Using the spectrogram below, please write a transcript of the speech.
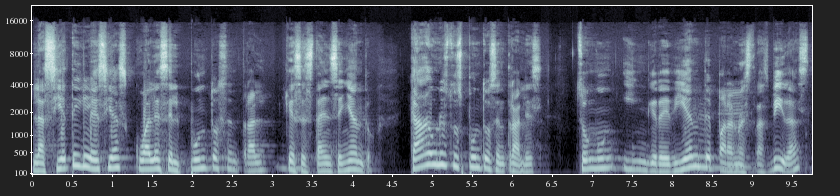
Las siete iglesias, ¿cuál es el punto central que se está enseñando? Cada uno de estos puntos centrales son un ingrediente para nuestras vidas.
